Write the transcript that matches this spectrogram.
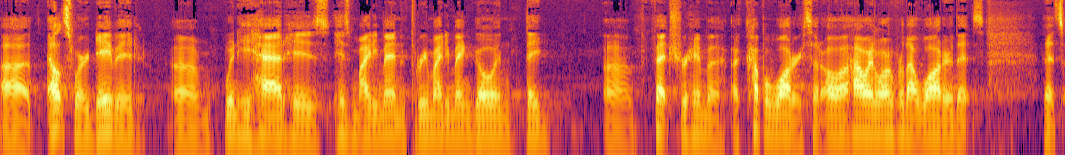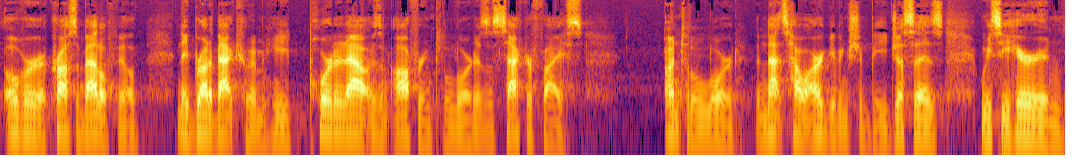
Uh, elsewhere, David um, when he had his, his mighty men, three mighty men go and they uh, fetch for him a, a, cup of water. He said, Oh, how I long for that water that's, that's over across the battlefield. And they brought it back to him, and he poured it out as an offering to the Lord, as a sacrifice unto the Lord. And that's how our giving should be, just as we see here in,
